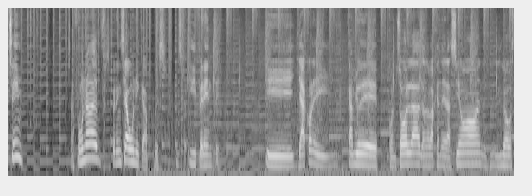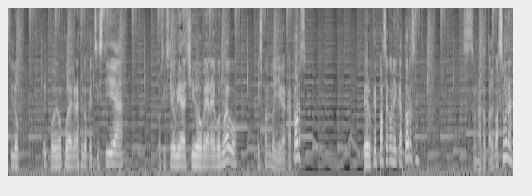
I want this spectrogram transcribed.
Sí. O sea, fue una experiencia única, pues, y diferente. Y ya con el cambio de consolas, la nueva generación, el nuevo estilo, el poder gráfico que existía, pues sí se hubiera chido ver algo nuevo. Es cuando llega 14. Pero ¿qué pasa con el 14? Es una total basura.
